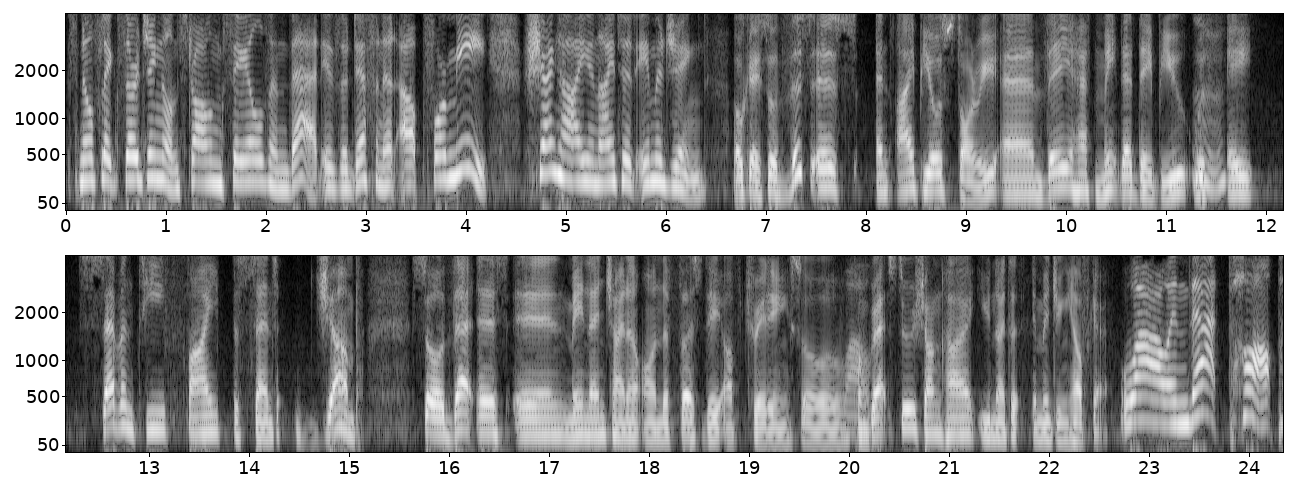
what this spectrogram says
Snowflake surging on strong sales, and that is a definite up for me. Shanghai United Imaging. Okay, so this is an IPO story, and they have made their debut with mm-hmm. a 75% jump. So that is in mainland China on the first day of trading. So wow. congrats to Shanghai United Imaging Healthcare. Wow, and that pop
